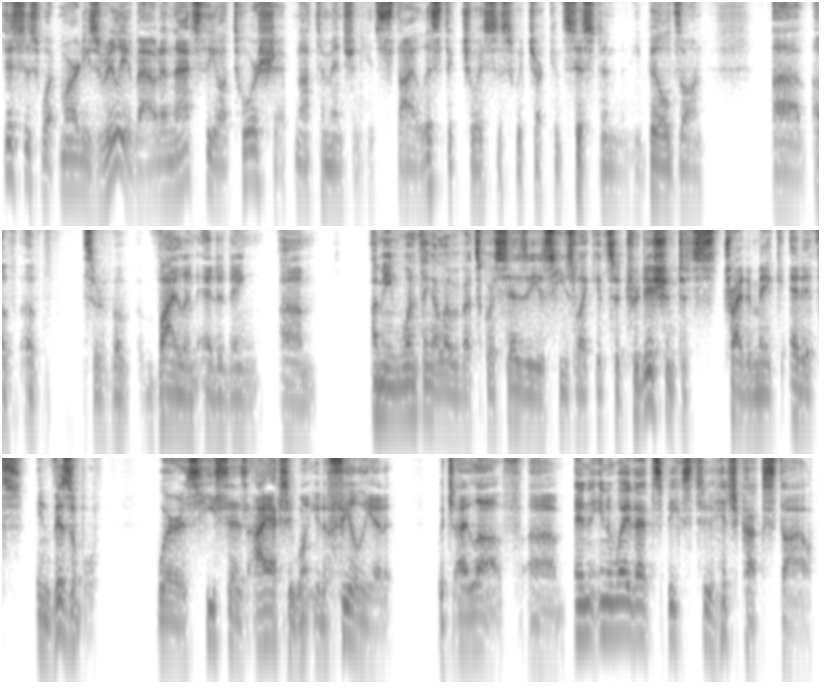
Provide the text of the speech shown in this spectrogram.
this is what Marty's really about, and that's the authorship. Not to mention his stylistic choices, which are consistent, and he builds on uh, of of sort of a violent editing. Um, I mean, one thing I love about Scorsese is he's like it's a tradition to try to make edits invisible, whereas he says I actually want you to feel the edit, which I love, um, and in a way that speaks to Hitchcock's style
